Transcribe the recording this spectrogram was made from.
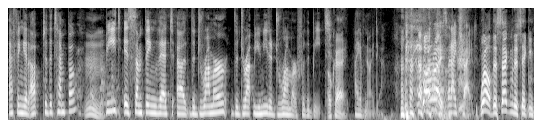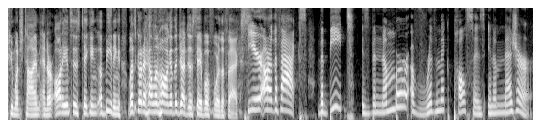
effing it up to the tempo. Hmm. Beat is something that uh, the drummer, the drum, you need a drummer for the beat. Okay. I have no idea, All right. but I tried. Well, this segment is taking too much time, and our audience is taking a beating. Let's go to Helen Hong at the judges' table for the facts. Here are the facts. The beat is the number of rhythmic pulses in a measure.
